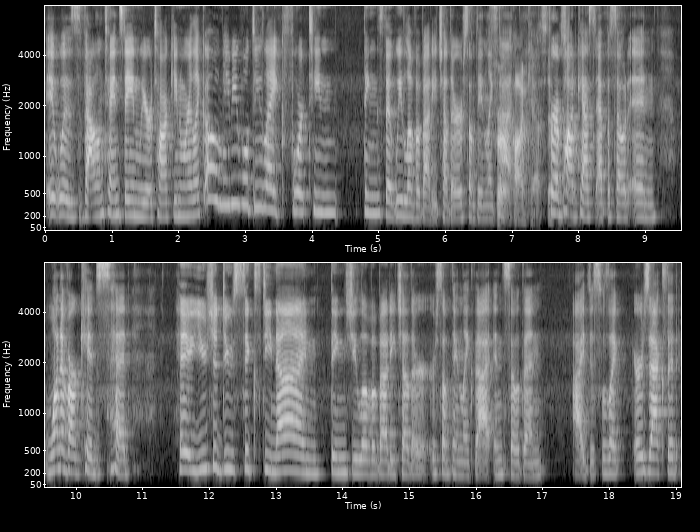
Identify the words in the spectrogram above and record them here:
it was Valentine's Day, and we were talking. and We are like, oh, maybe we'll do like fourteen things that we love about each other, or something like that. For a podcast For episode. a podcast episode, and one of our kids said. Hey, you should do 69 things you love about each other or something like that. And so then I just was like, or Zach said,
